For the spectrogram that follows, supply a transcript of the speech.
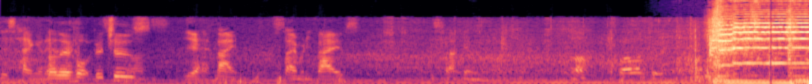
Just hanging out. Are there hot bitches? Yeah, mate. So many babes. Just fucking. Oh, well, I like it.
